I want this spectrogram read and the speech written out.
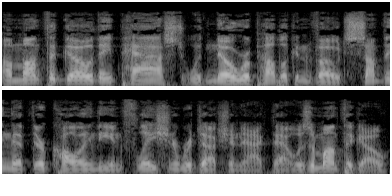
A month ago, they passed with no Republican votes something that they're calling the Inflation Reduction Act. That was a month ago.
